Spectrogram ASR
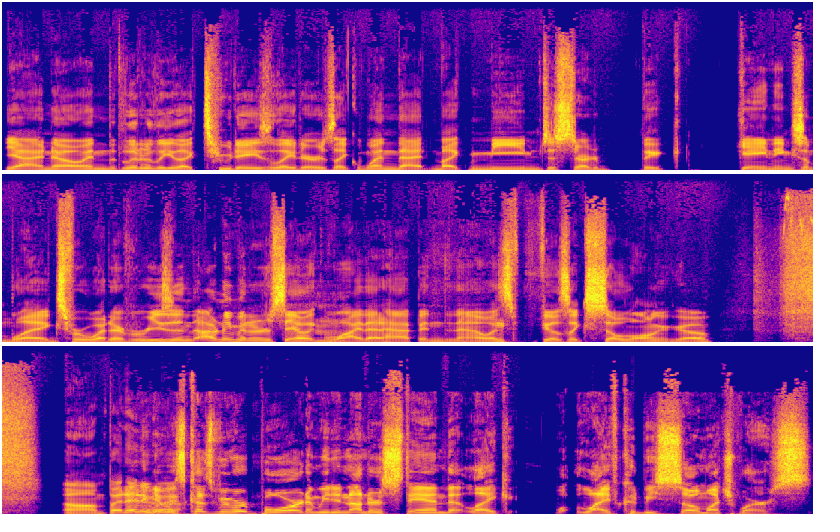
Yeah, I know. And literally like two days later is like when that like meme just started like gaining some legs for whatever reason. I don't even understand Mm-hmm. like why that happened now. It feels like so long ago. Um, but anyway, It was because we were bored and we didn't understand that like w- life could be so much worse.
